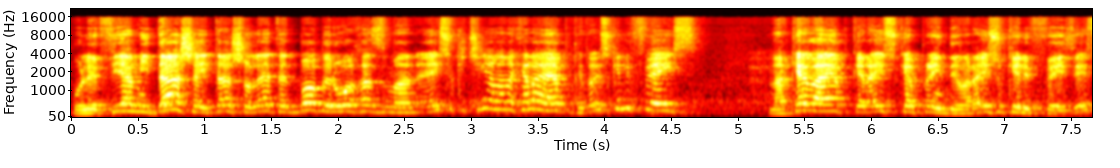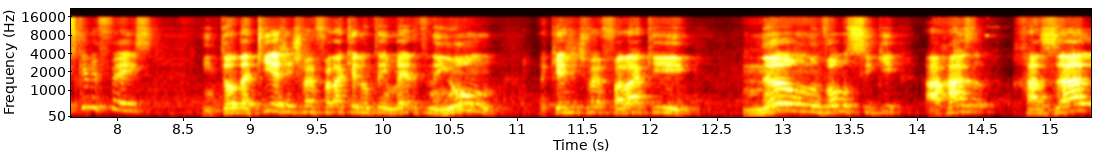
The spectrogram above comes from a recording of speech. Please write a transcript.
O Lefi Amidash Aita Sholetet Bo Beruach Hazman. É isso que tinha lá naquela época, então é isso que ele fez. Naquela época era isso que aprendeu, era isso que ele fez, é isso que ele fez. Então daqui a gente vai falar que ele não tem mérito nenhum, daqui a gente vai falar que não, não vamos seguir. A Hazal,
